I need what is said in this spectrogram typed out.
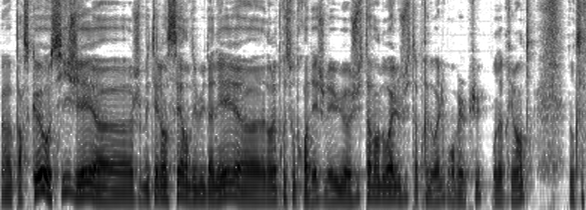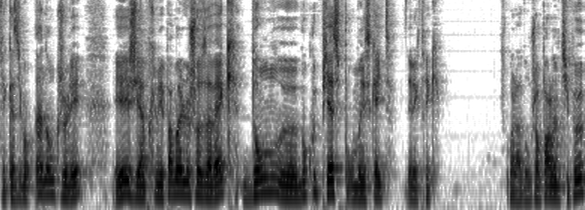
Euh, parce que aussi j'ai, euh, je m'étais lancé en début d'année euh, dans l'impression 3D. Je l'ai eu juste avant Noël juste après Noël, je m'en rappelle plus, mon imprimante. Donc ça fait quasiment un an que je l'ai et j'ai imprimé pas mal de choses avec, dont beaucoup de pièces pour mes skates électriques. Voilà, donc j'en parle un petit peu.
